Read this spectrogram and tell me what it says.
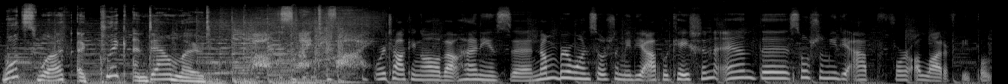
What's worth a click and download? We're talking all about Honey Honey's uh, number one social media application and the social media app for a lot of people.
